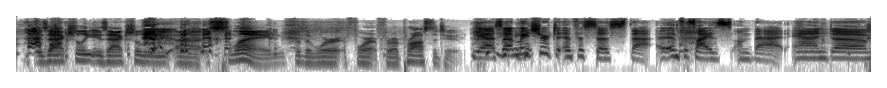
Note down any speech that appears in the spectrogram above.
is actually is actually uh, slang for the word for for a prostitute. Yeah, so I made sure to emphasize that, emphasize on that, and um,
